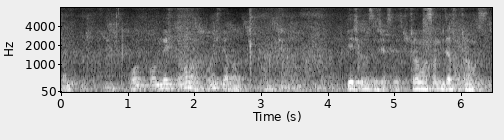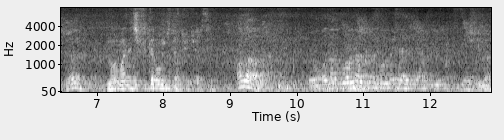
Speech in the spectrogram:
sen On- 15 diyorum ama 13 de yapalım. geç kalınacaksın. Tutturamazsan bir daha tutturamazsın. Değil mi? Normalde çiftlikler 12'de atıyor içerisi. Allah Allah. O kadar kullanmaz mısın 15 aylık yapıyor? Yeşili var.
